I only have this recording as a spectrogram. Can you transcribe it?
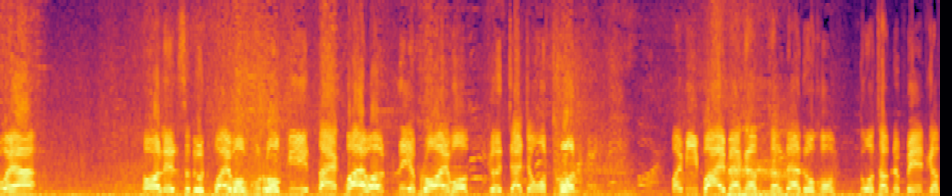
ด้วยฮะพอเลนสะดุดไว้ผมคุโรกี้แตกพ่ายผมเรียบร้อยผมเกินใจจะอดทน ไม่มีบายแบ็คครับทางด้านตัวของตัวทำดาเมจครับ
